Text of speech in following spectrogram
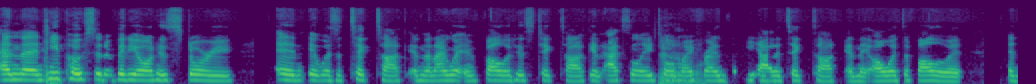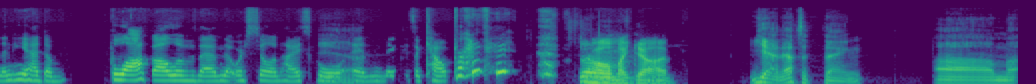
And then he mm. posted a video on his story and it was a TikTok. And then I went and followed his TikTok and accidentally told my friends that he had a TikTok and they all went to follow it. And then he had to block all of them that were still in high school Yeah. and make his account private. oh my god. Yeah, that's a thing. Um,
